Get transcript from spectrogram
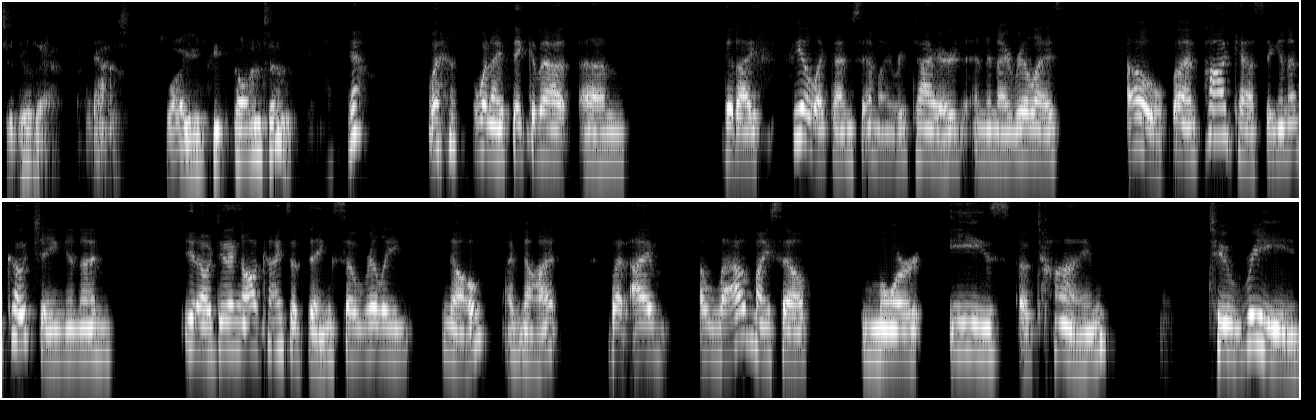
to do that. Yeah. That's why you keep going too. Yeah, when when I think about um, that, I feel like I'm semi-retired, and then I realize, oh, well, I'm podcasting and I'm coaching and I'm, you know, doing all kinds of things. So really, no, I'm not. But I've allowed myself more ease of time to read.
